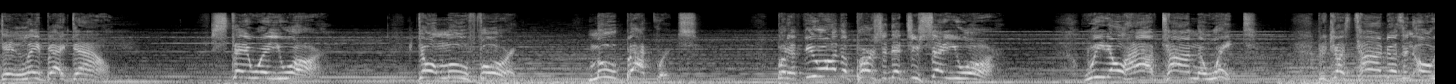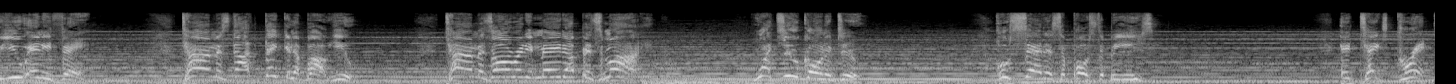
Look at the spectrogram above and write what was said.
then lay back down. Stay where you are. Don't move forward. Move backwards. But if you are the person that you say you are, we don't have time to wait. Because time doesn't owe you anything. Time is not thinking about you. Time has already made up its mind. What you gonna do? Who said it's supposed to be easy? It takes grit.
